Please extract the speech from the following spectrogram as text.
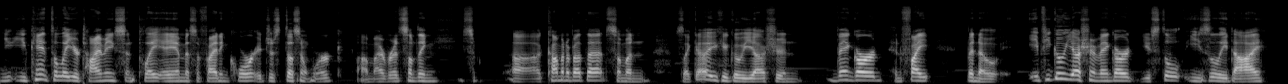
You, you can't delay your timings and play AM as a fighting core. It just doesn't work. Um, I read something, uh, a comment about that. Someone was like, oh, you could go Yasha and Vanguard and fight. But no, if you go Yasha and Vanguard, you still easily die.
